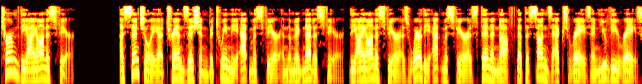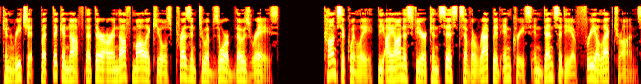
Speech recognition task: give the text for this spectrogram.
termed the ionosphere essentially a transition between the atmosphere and the magnetosphere. The ionosphere is where the atmosphere is thin enough that the Sun's X-rays and UV rays can reach it, but thick enough that there are enough molecules present to absorb those rays. Consequently, the ionosphere consists of a rapid increase in density of free electrons,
